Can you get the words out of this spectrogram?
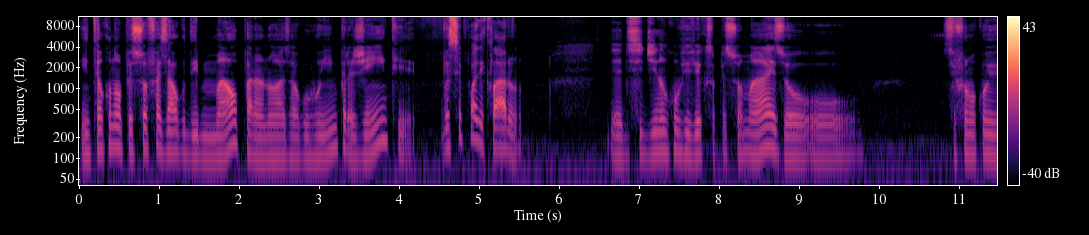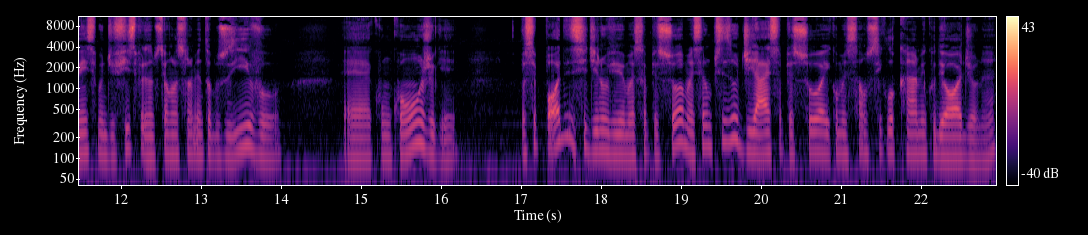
Então, quando uma pessoa faz algo de mal para nós, algo ruim para a gente, você pode, claro, é, decidir não conviver com essa pessoa mais, ou, ou se for uma convivência muito difícil, por exemplo, se tem um relacionamento abusivo, é, com um cônjuge, você pode decidir não viver mais com a pessoa, mas você não precisa odiar essa pessoa e começar um ciclo kármico de ódio, né?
